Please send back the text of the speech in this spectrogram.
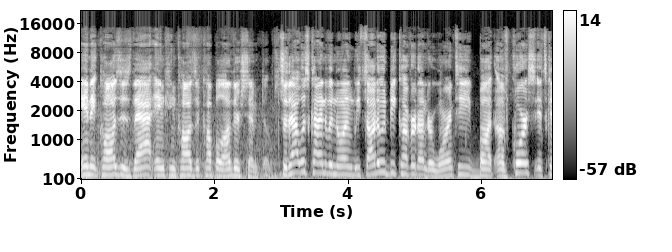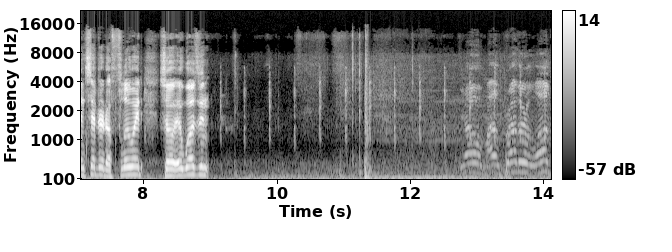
and it causes that and can cause a couple other symptoms. So that was kind of annoying. We thought it would be covered under warranty, but of course it's considered a fluid, so it wasn't brother loves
